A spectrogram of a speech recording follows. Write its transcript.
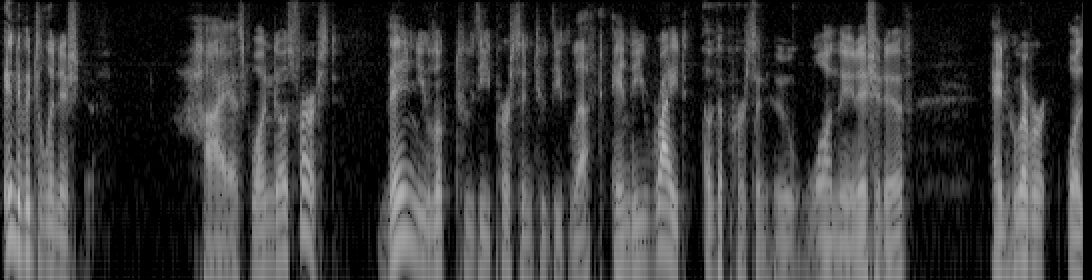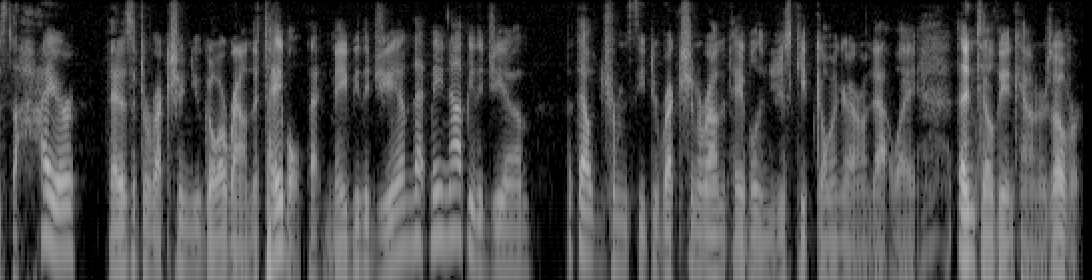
Individual initiative. Highest one goes first. Then you look to the person to the left and the right of the person who won the initiative, and whoever was the higher that is the direction you go around the table. That may be the GM, that may not be the GM, but that determines the direction around the table, and you just keep going around that way until the encounter is over.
